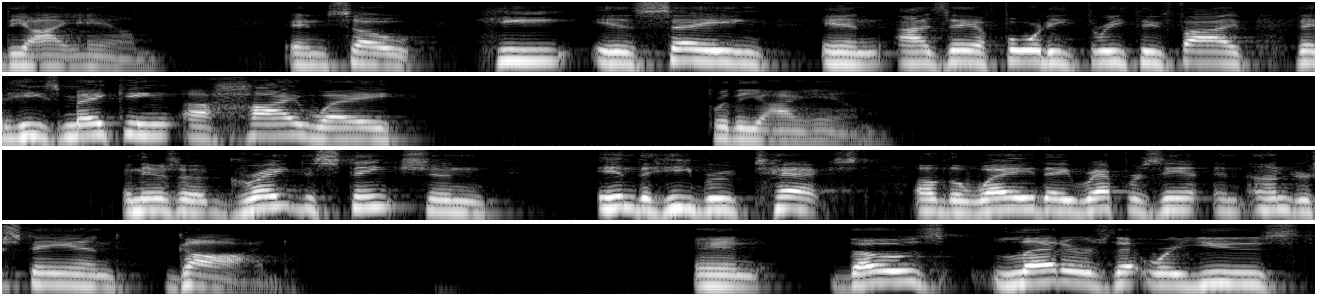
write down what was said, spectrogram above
the I am. And so he is saying, in Isaiah 43 through 5 that he's making a highway for the I am. And there's a great distinction in the Hebrew text of the way they represent and understand God. And those letters that were used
